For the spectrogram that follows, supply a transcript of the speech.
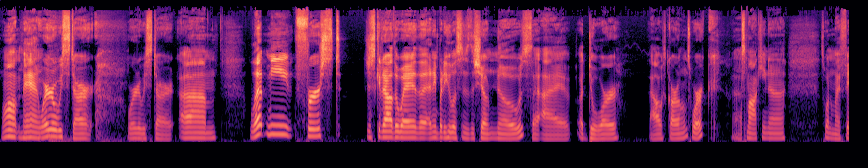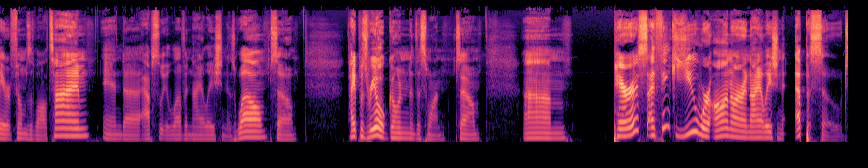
Well, man, where do we start? Where do we start? Um, let me first just get out of the way that anybody who listens to the show knows that I adore Alex Garland's work. Uh, Ex Machina is one of my favorite films of all time, and uh, absolutely love Annihilation as well. So, hype was real going into this one. So, um, Paris, I think you were on our Annihilation episode.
